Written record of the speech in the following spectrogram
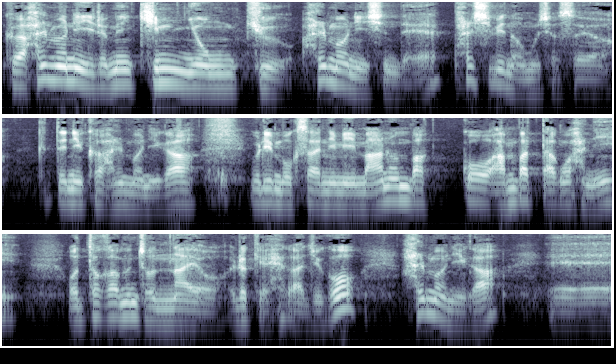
그 할머니 이름은 김용규 할머니신데 80이 넘으셨어요. 그랬더니 그 할머니가 우리 목사님이 만 원 받고 안 받다고 하니 어떻게 하면 좋나요? 이렇게 해가지고 할머니가 에,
